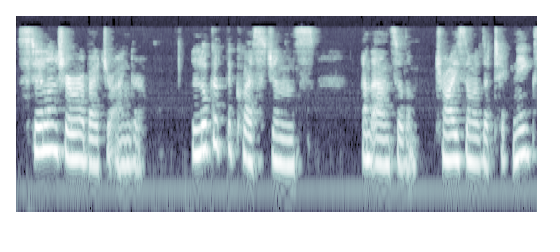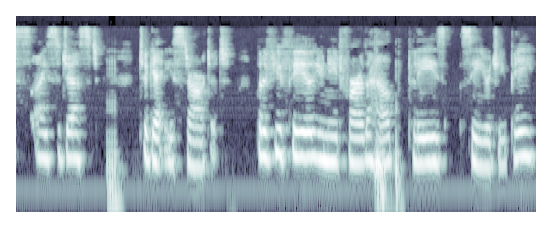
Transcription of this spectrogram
Still unsure about your anger? Look at the questions and answer them. Try some of the techniques I suggest to get you started. But if you feel you need further help, please see your GP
